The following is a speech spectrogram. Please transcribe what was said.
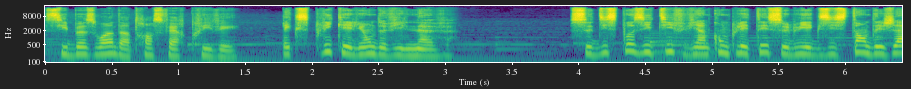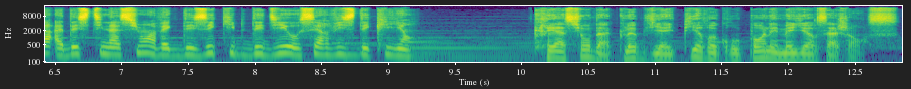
si besoin d'un transfert privé. Explique Elion de Villeneuve. Ce dispositif vient compléter celui existant déjà à destination avec des équipes dédiées au service des clients. Création d'un club VIP regroupant les meilleures agences.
